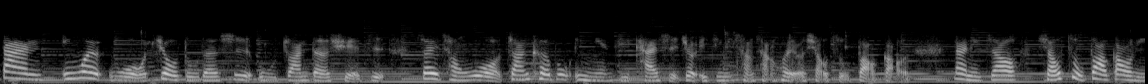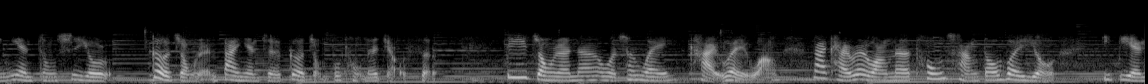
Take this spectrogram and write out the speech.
但因为我就读的是五专的学制，所以从我专科部一年级开始就已经常常会有小组报告了。那你知道小组报告里面总是有各种人扮演着各种不同的角色。第一种人呢，我称为凯瑞王。那凯瑞王呢，通常都会有一点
